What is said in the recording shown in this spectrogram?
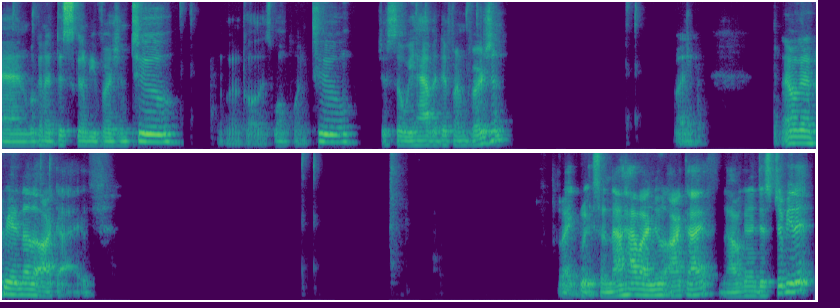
and we're gonna, this is gonna be version two. I'm gonna call this 1.2, just so we have a different version, right? Then we're gonna create another archive. Right, great. So now have our new archive. Now we're gonna distribute it.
